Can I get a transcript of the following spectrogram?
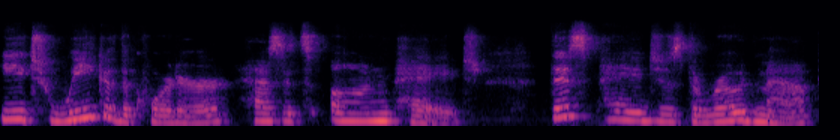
Each week of the quarter has its own page. This page is the roadmap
